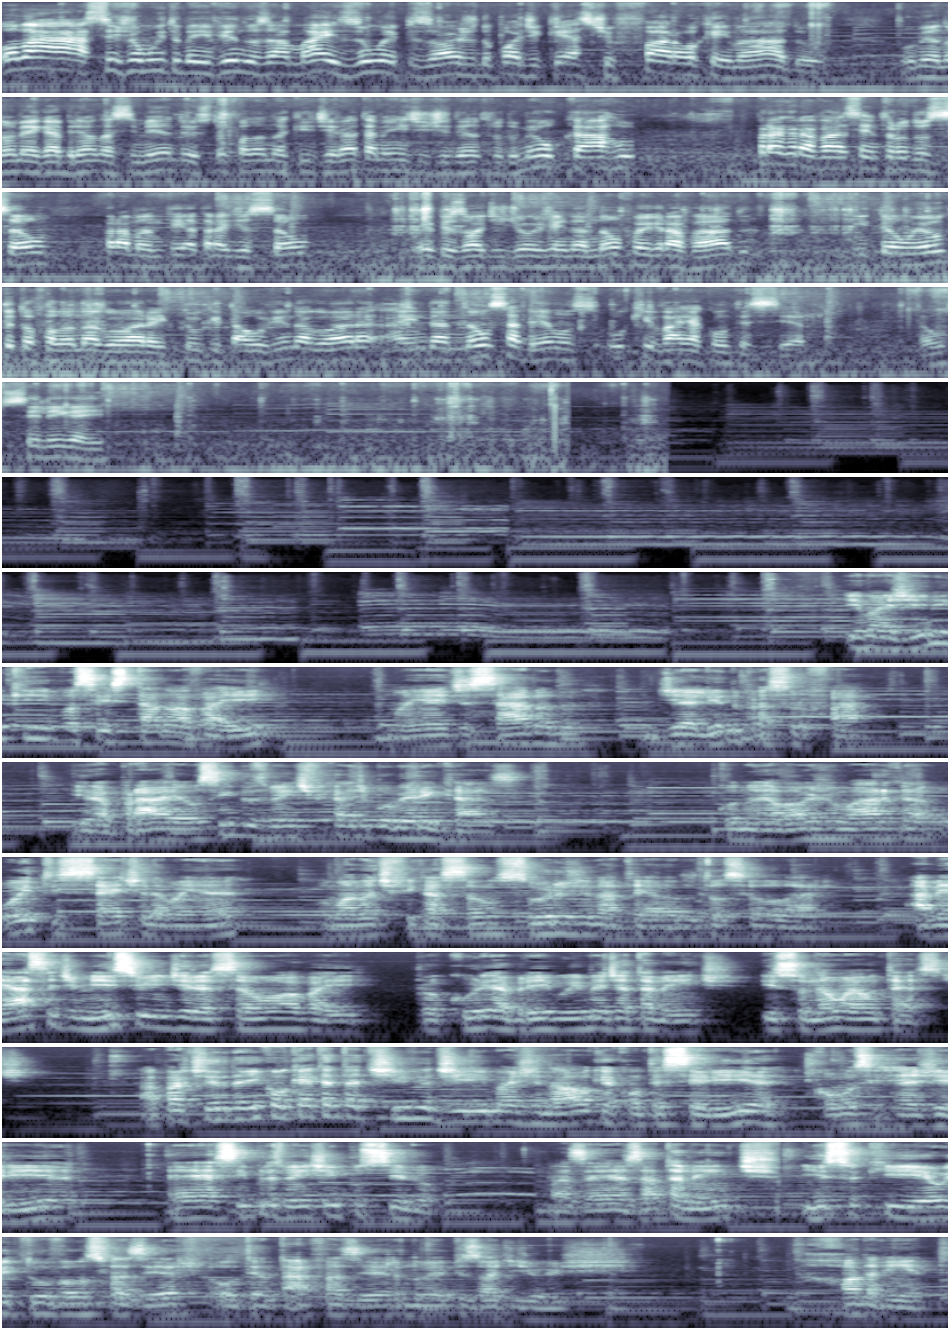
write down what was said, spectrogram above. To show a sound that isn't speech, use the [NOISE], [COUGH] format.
Olá, sejam muito bem-vindos a mais um episódio do podcast Farol Queimado. O meu nome é Gabriel Nascimento, eu estou falando aqui diretamente de dentro do meu carro para gravar essa introdução, para manter a tradição. O episódio de hoje ainda não foi gravado, então eu que estou falando agora e tu que está ouvindo agora ainda não sabemos o que vai acontecer. Então se liga aí. Imagine que você está no Havaí, manhã de sábado, dia lindo para surfar, ir à praia ou simplesmente ficar de bobeira em casa. Quando o relógio marca 8 e 7 da manhã, uma notificação surge na tela do teu celular. Ameaça de míssil em direção ao Havaí. Procure abrigo imediatamente. Isso não é um teste. A partir daí, qualquer tentativa de imaginar o que aconteceria, como se reagiria, é simplesmente impossível. Mas é exatamente isso que eu e tu vamos fazer, ou tentar fazer, no episódio de hoje. Roda a vinheta.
